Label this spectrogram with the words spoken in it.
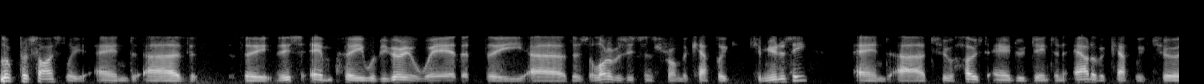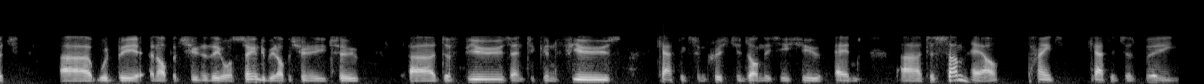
Look, precisely. And the, the, this MP would be very aware that the, uh, there's a lot of resistance from the Catholic community, and uh, to host Andrew Denton out of a Catholic church uh, would be an opportunity, or seem to be an opportunity, to uh, diffuse and to confuse Catholics and Christians on this issue, and uh, to somehow paint Catholics as being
